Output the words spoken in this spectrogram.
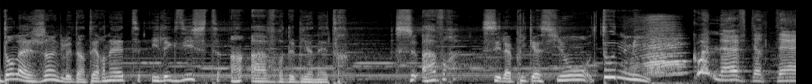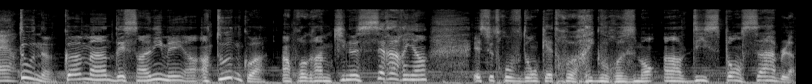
Dans la jungle d'Internet, il existe un havre de bien-être. Ce havre, c'est l'application ToonMe. Quoi de neuf, docteur? Toon, comme un dessin animé, un, un Toon quoi. Un programme qui ne sert à rien et se trouve donc être rigoureusement indispensable.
